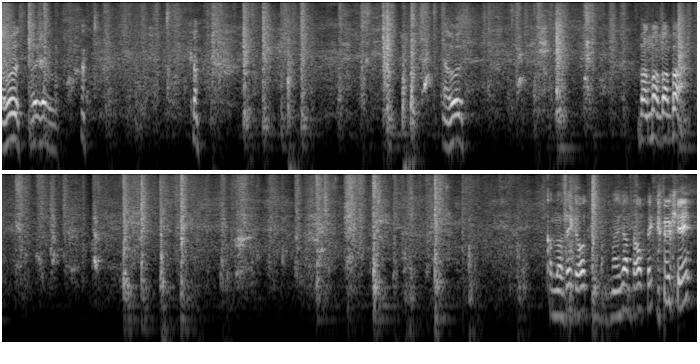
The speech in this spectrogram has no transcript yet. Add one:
Jawohl, jawohl. Komm. Jawohl. Bam, bam, bam, bam. Komm, lass weg raus. Meine Lampe auch weg. Okay.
